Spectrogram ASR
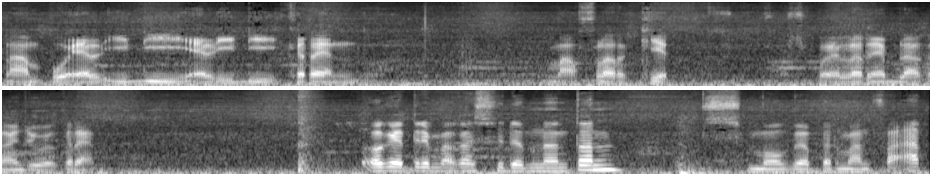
Lampu LED, LED keren tuh. Muffler kit. Spoilernya belakang juga keren. Oke, terima kasih sudah menonton. Semoga bermanfaat.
